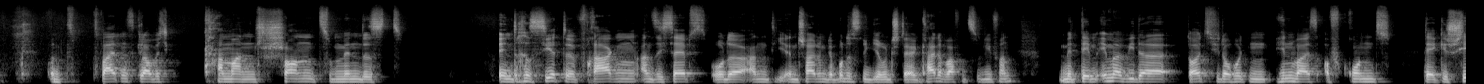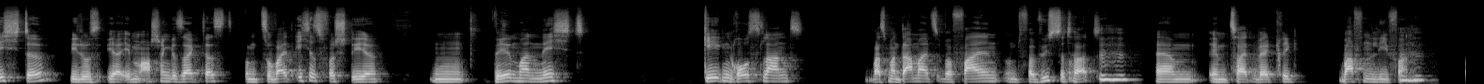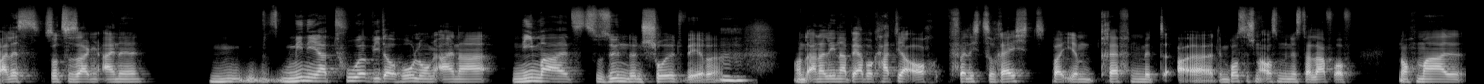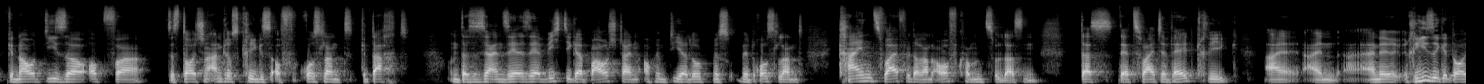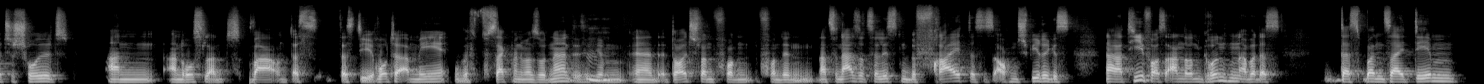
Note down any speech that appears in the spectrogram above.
Und zweitens, glaube ich, kann man schon zumindest interessierte Fragen an sich selbst oder an die Entscheidung der Bundesregierung stellen, keine Waffen zu liefern, mit dem immer wieder deutlich wiederholten Hinweis aufgrund der Geschichte, wie du es ja eben auch schon gesagt hast. Und soweit ich es verstehe, hm, will man nicht gegen Russland, was man damals überfallen und verwüstet hat mhm. ähm, im Zweiten Weltkrieg, Waffen liefern, mhm. weil es sozusagen eine Miniaturwiederholung einer niemals zu sünden schuld wäre. Mhm. Und Annalena Baerbock hat ja auch völlig zu Recht bei ihrem Treffen mit äh, dem russischen Außenminister Lavrov nochmal genau dieser Opfer des deutschen Angriffskrieges auf Russland gedacht. Und das ist ja ein sehr, sehr wichtiger Baustein auch im Dialog mit, mit Russland, keinen Zweifel daran aufkommen zu lassen, dass der Zweite Weltkrieg ein, ein, eine riesige deutsche Schuld an, an Russland war und dass, dass die Rote Armee, das sagt man immer so, ne, die mhm. haben äh, Deutschland von, von den Nationalsozialisten befreit. Das ist auch ein schwieriges Narrativ aus anderen Gründen, aber dass, dass man seitdem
